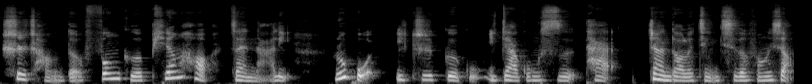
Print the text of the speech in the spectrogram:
市场的风格偏好在哪里。如果一只个股、一家公司它站到了景气的方向，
